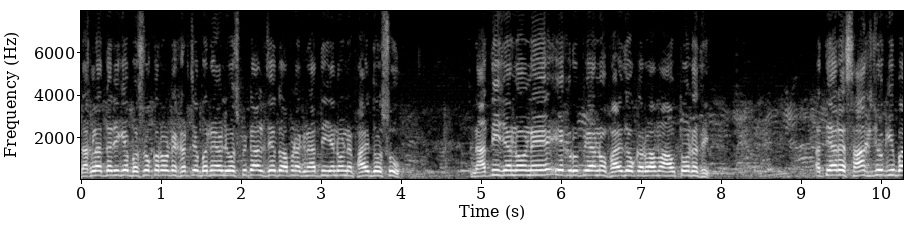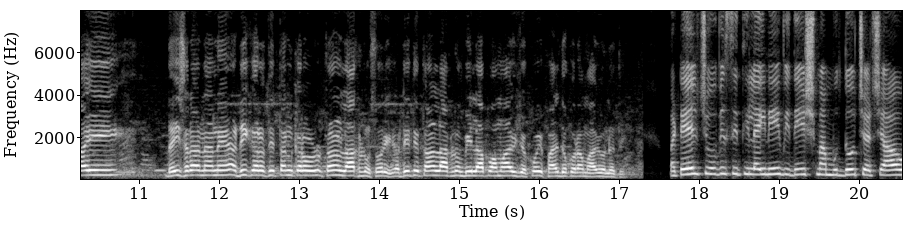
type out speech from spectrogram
દાખલા તરીકે બસો કરોડને ખર્ચે બનાવેલી હોસ્પિટલ છે તો આપણા જ્ઞાતિજનોને ફાયદો શું? જ્ઞાતિજનોને એક રૂપિયાનો ફાયદો કરવામાં આવતો નથી. અત્યારે શાંખ જોગીબાઈ દહીસરાનાને અઢી કરોડથી ત્રણ કરોડ, ત્રણ લાખનું સોરી અઢીથી ત્રણ લાખનું બિલ આપવામાં આવ્યું છે. કોઈ ફાયદો કરવામાં આવ્યો નથી. પટેલ ચોવીસીથી લઈને વિદેશમાં મુદ્દો ચર્ચાઓ,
